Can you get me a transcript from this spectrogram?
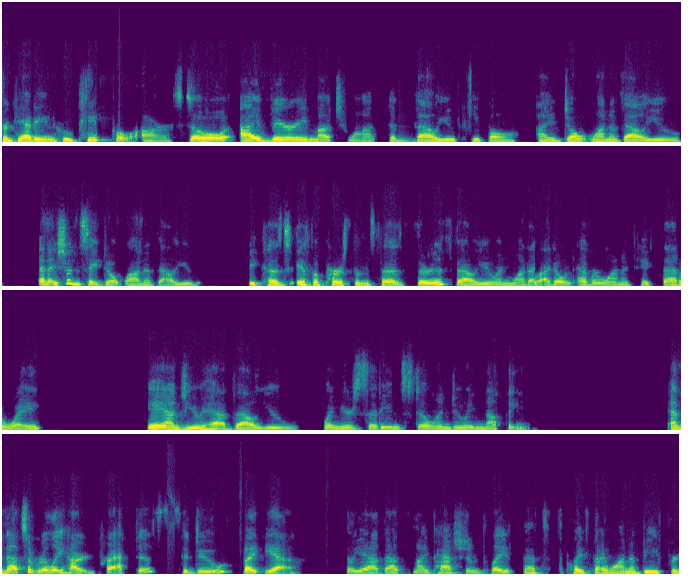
forgetting who people are. So I very much want to value people. I don't want to value, and I shouldn't say don't want to value, because if a person says there is value in what I, I don't ever want to take that away. And you have value when you're sitting still and doing nothing. And that's a really hard practice to do. But yeah, so yeah, that's my passion place. That's the place I want to be for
